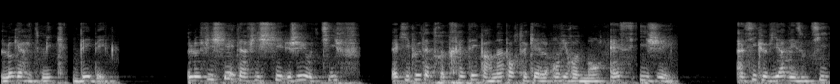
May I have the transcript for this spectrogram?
logarithmique dB. Le fichier est un fichier géotif qui peut être traité par n'importe quel environnement SIG, ainsi que via des outils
